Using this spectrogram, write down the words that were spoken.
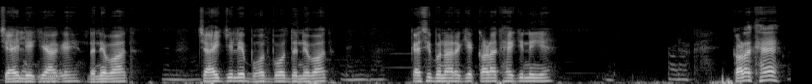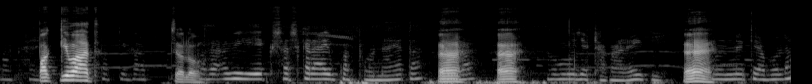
चाय लेके आ गए धन्यवाद। चाय के लिए बहुत बहुत धन्यवाद। कैसी बना रखी है? कड़क है कि नहीं है। कड़क है? कड़क है। पक्की बात। चलो। अभी एक सब्सक्राइब का फ़ोन आया था हाँ हाँ। वो मुझे ठगा रही थी। हाँ। उन्होंने क्या बोला?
